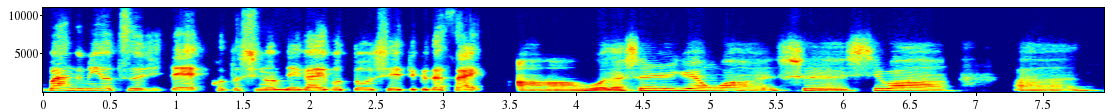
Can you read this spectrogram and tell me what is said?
番組を通じて今年の願い事を教えてください。啊、我的生日愿望是希望，嗯、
